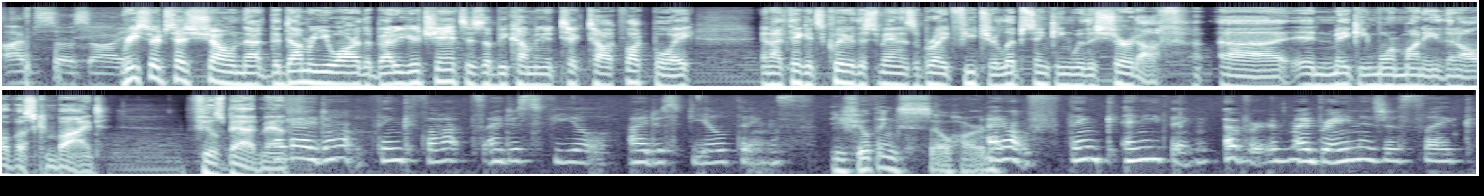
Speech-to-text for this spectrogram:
I'm so sorry. Research has shown that the dumber you are, the better your chances of becoming a TikTok fuckboy. And I think it's clear this man has a bright future lip syncing with his shirt off uh, and making more money than all of us combined. Feels bad, man. Like I don't think thoughts. I just feel. I just feel things. You feel things so hard. I don't think anything ever. My brain is just like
